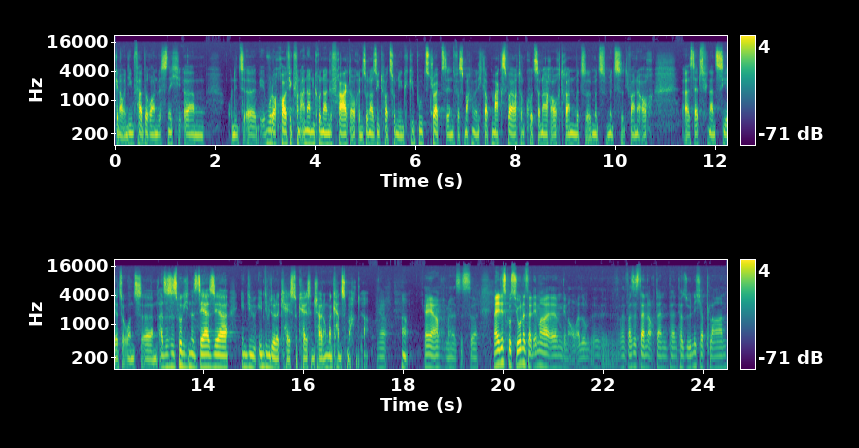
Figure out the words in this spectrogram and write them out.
genau, in dem Fall bereuen wir es nicht. Und jetzt, äh, wurde auch häufig von anderen Gründern gefragt, auch in so einer Situation, die gebootstrapped sind, was machen wir? Ich glaube, Max war auch dann kurz danach auch dran mit, mit, mit die waren ja auch äh, selbst finanziert. Und ähm, also es ist wirklich eine sehr, sehr indi- individuelle Case-to-Case-Entscheidung. Man kann es machen, ja. Ja. Ja. Ja, ja, ich meine, es ist, äh, meine Diskussion ist halt immer, ähm, genau, also äh, was ist dann auch dein, dein persönlicher Plan?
